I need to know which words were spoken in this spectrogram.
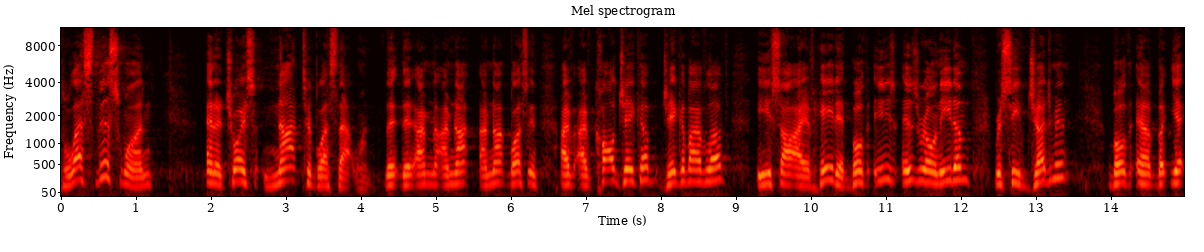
bless this one and a choice not to bless that one. That, that I'm, I'm, not, I'm not blessing. I've, I've called Jacob. Jacob I have loved. Esau I have hated. Both Israel and Edom received judgment. Both, uh, but yet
